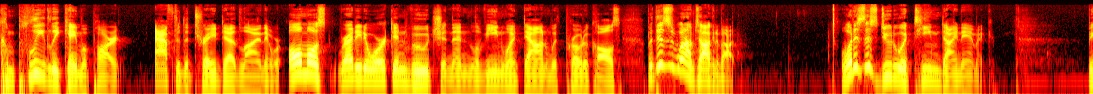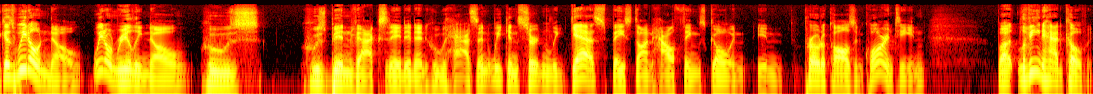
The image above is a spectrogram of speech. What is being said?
completely came apart after the trade deadline. They were almost ready to work in Vooch, and then LaVine went down with protocols. But this is what I'm talking about. What does this do to a team dynamic? Because we don't know. We don't really know who's who's been vaccinated and who hasn't. We can certainly guess based on how things go in, in protocols and quarantine. But LaVine had COVID.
